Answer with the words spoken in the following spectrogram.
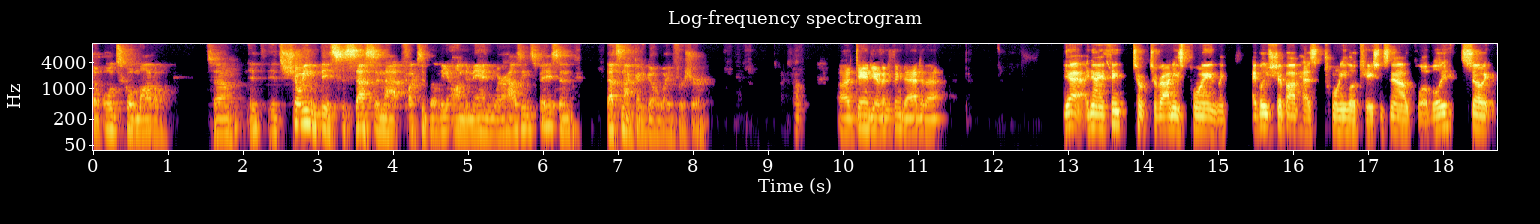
the old school model. So it, it's showing the success in that flexibility on demand warehousing space. And that's not going to go away for sure. Uh, Dan, do you have anything to add to that? Yeah, and I think to, to Rodney's point, like I believe ShipBob has 20 locations now globally. So if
